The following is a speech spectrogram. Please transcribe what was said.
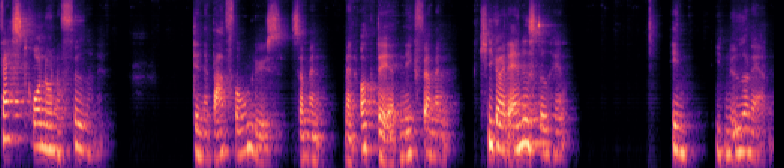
fast grund under fødderne. Den er bare formløs, så man, man opdager den ikke, før man kigger et andet sted hen end i den ydre verden.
